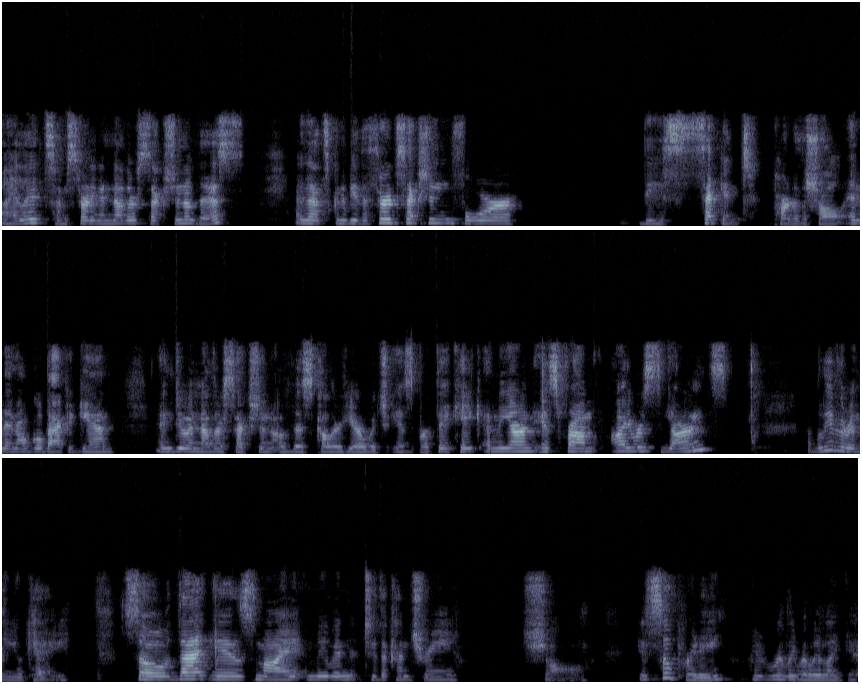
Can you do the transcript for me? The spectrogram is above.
eyelet, so I'm starting another section of this. And that's going to be the third section for the second part of the shawl. And then I'll go back again and do another section of this color here, which is birthday cake. And the yarn is from Iris Yarns. I believe they're in the UK. So that is my moving to the country shawl. It's so pretty. I really, really like it.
